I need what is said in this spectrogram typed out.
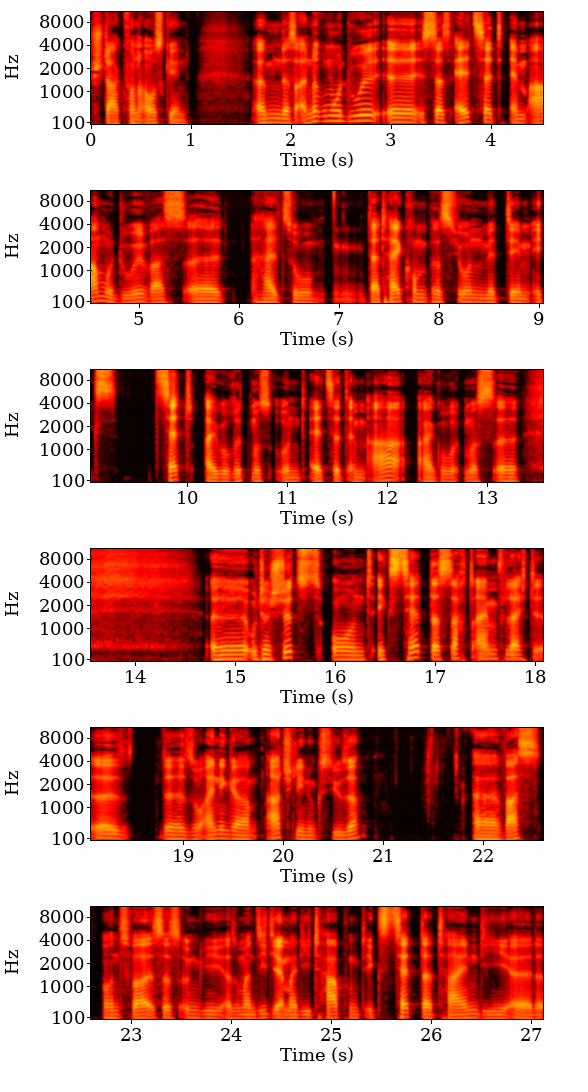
stark von ausgehen. Ähm, das andere Modul äh, ist das LZMA-Modul, was äh, halt so Dateikompressionen mit dem XZ-Algorithmus und LZMA-Algorithmus äh, äh, unterstützt. Und XZ, das sagt einem vielleicht äh, so einiger Arch Linux-User. Äh, was? Und zwar ist das irgendwie, also man sieht ja immer die tar.xz-Dateien, die, äh,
